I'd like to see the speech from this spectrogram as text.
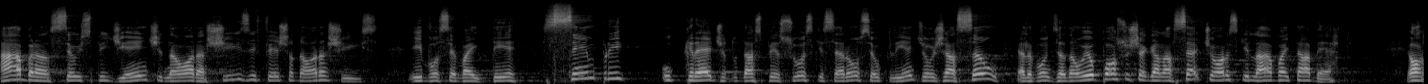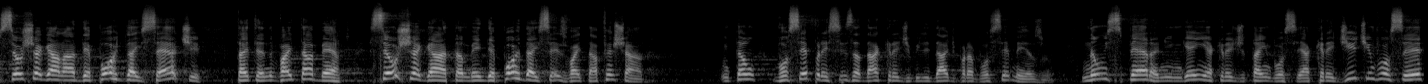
Abra seu expediente na hora X e fecha na hora X. E você vai ter sempre o crédito das pessoas que serão seu cliente, ou já são, elas vão dizer, não, eu posso chegar lá às sete horas que lá vai estar aberto. Ó, se eu chegar lá depois das sete, tá entendendo? vai estar aberto. Se eu chegar também depois das seis, vai estar fechado. Então, você precisa dar credibilidade para você mesmo. Não espera ninguém acreditar em você. Acredite em você,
